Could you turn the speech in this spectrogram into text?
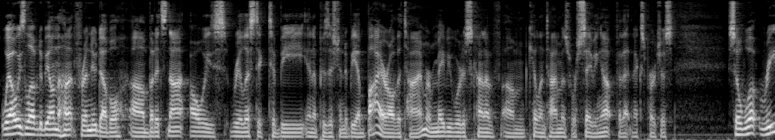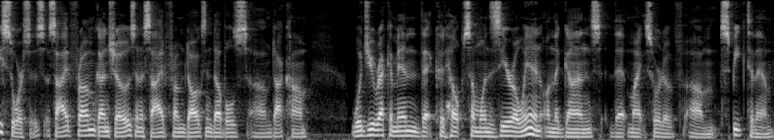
we always love to be on the hunt for a new double, uh, but it's not always realistic to be in a position to be a buyer all the time, or maybe we're just kind of um, killing time as we're saving up for that next purchase. So, what resources, aside from gun shows and aside from dogsanddoubles.com, um, would you recommend that could help someone zero in on the guns that might sort of um, speak to them?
